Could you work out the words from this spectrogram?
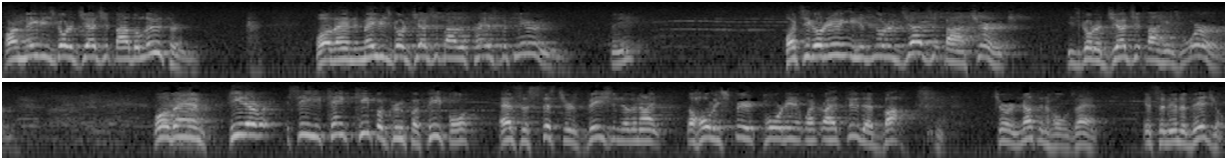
Or maybe he's going to judge it by the Lutheran. Well, then maybe he's going to judge it by the Presbyterian. See? What's he going to do? He's going to judge it by church. He's going to judge it by his word. Well, then he never see. He can't keep a group of people. As the sister's vision of the night, the Holy Spirit poured in. It went right through that box. Sure, nothing holds that. It's an individual.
